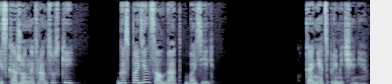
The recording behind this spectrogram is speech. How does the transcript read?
Искаженный французский Господин солдат Базиль. Конец примечания.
